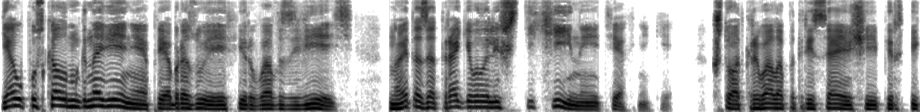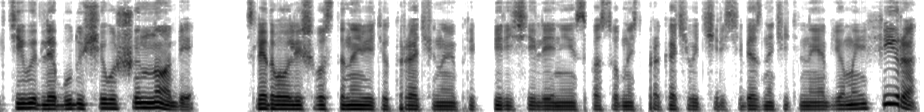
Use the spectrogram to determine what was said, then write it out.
Я упускал мгновение, преобразуя эфир во взвесь, но это затрагивало лишь стихийные техники что открывало потрясающие перспективы для будущего шиноби. Следовало лишь восстановить утраченную при переселении способность прокачивать через себя значительные объемы эфира,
